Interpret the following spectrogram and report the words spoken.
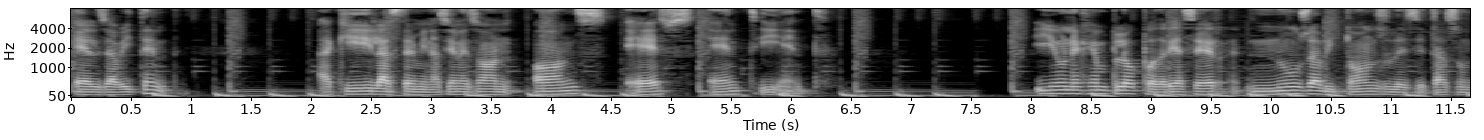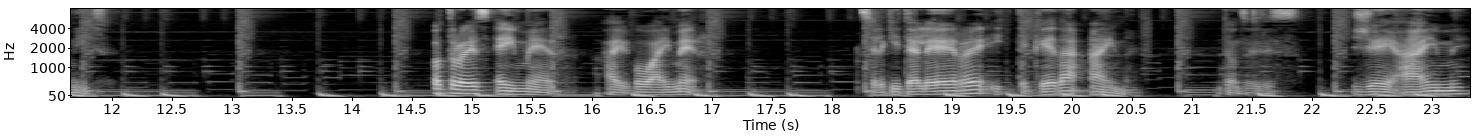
elles habitent. Aquí las terminaciones son ons, es, ent y ent. Y un ejemplo podría ser nous habitons les États-Unis. Otro es aimer o aimer. Se le quita el R y te queda aim. Entonces, je aime,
